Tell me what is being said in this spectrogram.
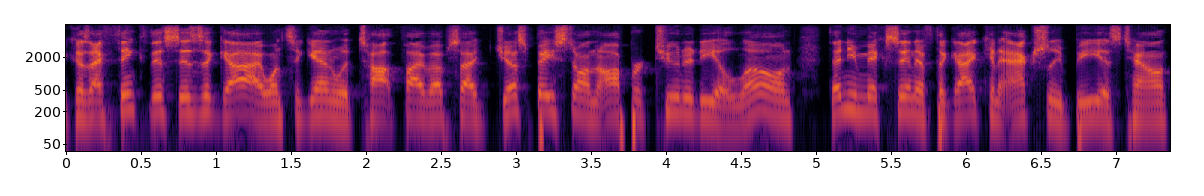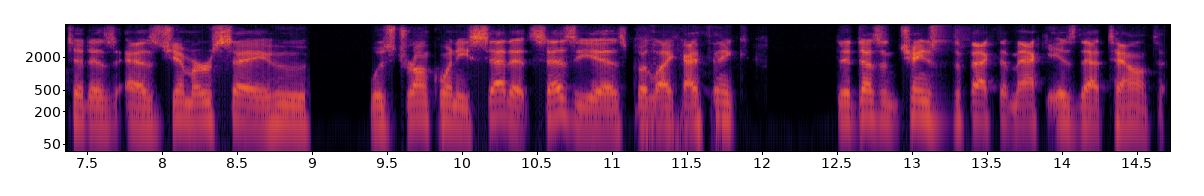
Because I think this is a guy once again with top five upside just based on opportunity alone. Then you mix in if the guy can actually be as talented as as Jim Irsay, who was drunk when he said it, says he is. But like I think it doesn't change the fact that Mack is that talented.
